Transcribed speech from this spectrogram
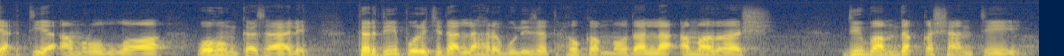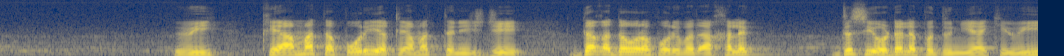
یاتی امر الله وهم کذالک تر دې پورې چې د الله رب العزت حکم او د الله امر راشي دوی به هم دقه شانتي وي قيامته پورې يا قيامت ته نژدې دغه دوره پورې به دا خلک دسې يوه ډله په دنيا کې وي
